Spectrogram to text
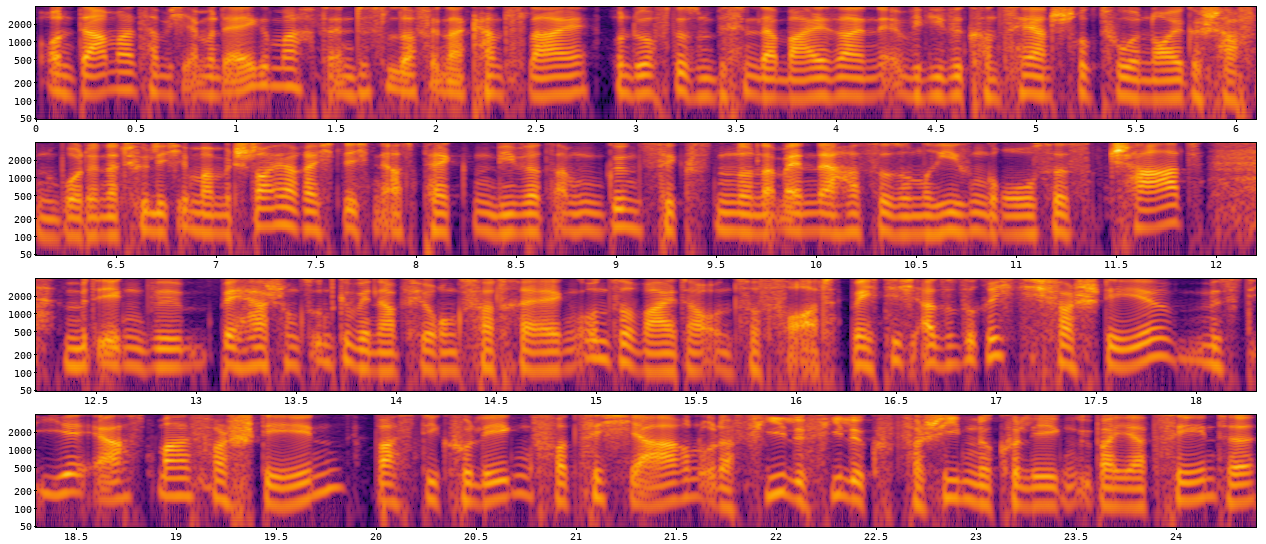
Und damals habe ich M&A gemacht in Düsseldorf in der Kanzlei und durfte so ein bisschen dabei sein, wie diese Konzernstruktur neu geschaffen wurde. Natürlich immer mit steuerrechtlichen Aspekten, wie wird es am günstigsten und am Ende hast du so ein riesengroßes Chart mit irgendwie Beherrschungs- und Gewinnabführungsverträgen und so weiter und so fort. Wenn ich dich also so richtig verstehe, müsst ihr erstmal verstehen, was die Kollegen vor zig Jahren oder viele, viele verschiedene Kollegen über Jahrzehnte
